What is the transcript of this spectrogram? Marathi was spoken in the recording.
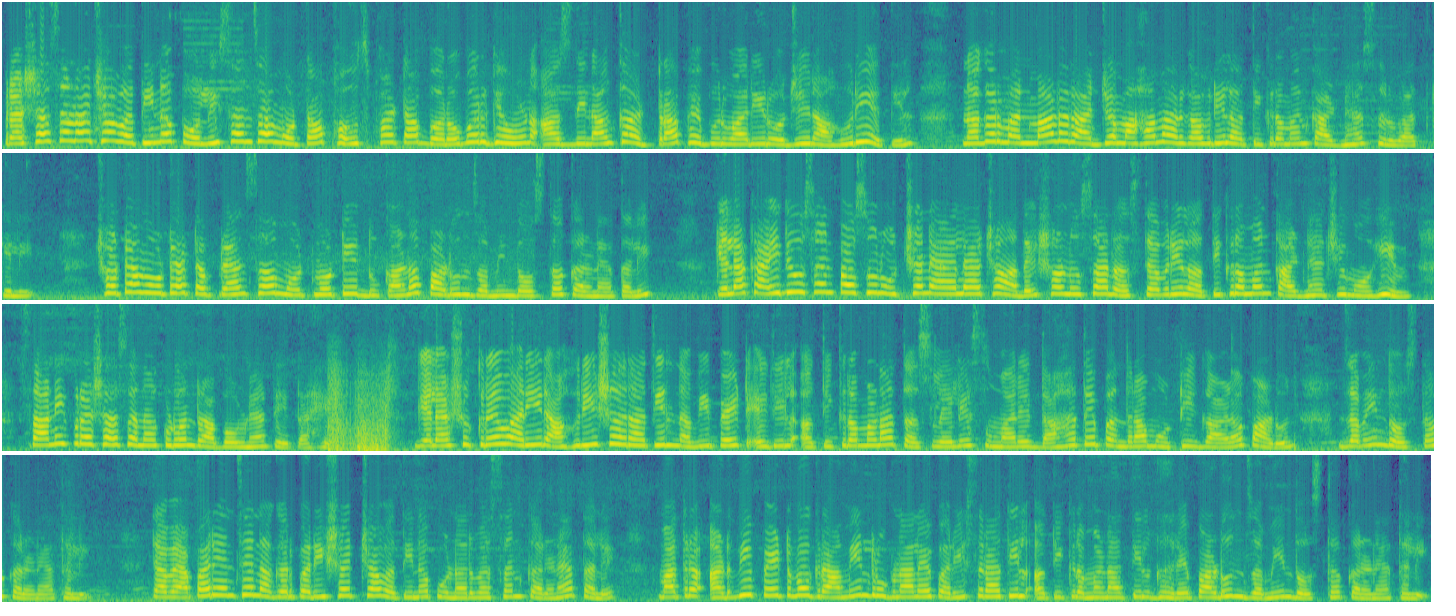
प्रशासनाच्या वतीनं पोलिसांचा मोठा फौजफाटा बरोबर घेऊन आज दिनांक अठरा फेब्रुवारी रोजी राहुरी येथील नगर मनमाड राज्य महामार्गावरील अतिक्रमण काढण्यास सुरुवात केली. छोट्या मोठ्या टपऱ्यांसह मोठमोठी दुकानं पाडून जमीनदोस्त करण्यात आली. गेल्या काही दिवसांपासून उच्च न्यायालयाच्या आदेशानुसार रस्त्यावरील अतिक्रमण काढण्याची मोहीम स्थानिक प्रशासनाकडून राबवण्यात येत आहे. गेल्या शुक्रवारी राहुरी शहरातील नवी पेठ येथील अतिक्रमणात असलेले सुमारे दहा ते पंधरा मोठी गाळं पाडून जमीनदोस्त करण्यात आली. त्या व्यापाऱ्यांचे नगर परिषदच्या वतीनं पुनर्वसन करण्यात आले. मात्र आडवी पेठ व ग्रामीण रुग्णालय परिसरातील अतिक्रमणातील घरे पाडून जमीनदोस्त करण्यात आली.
